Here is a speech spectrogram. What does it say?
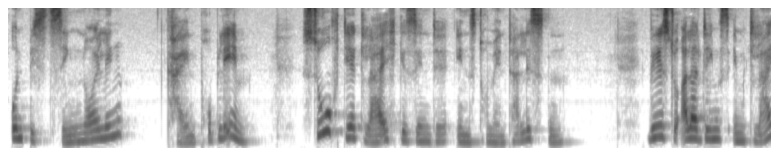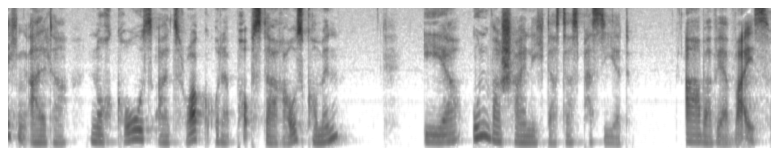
und bist Singneuling? Kein Problem. Such dir gleichgesinnte Instrumentalisten. Willst du allerdings im gleichen Alter noch groß als Rock- oder Popstar rauskommen? Eher unwahrscheinlich, dass das passiert. Aber wer weiß,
